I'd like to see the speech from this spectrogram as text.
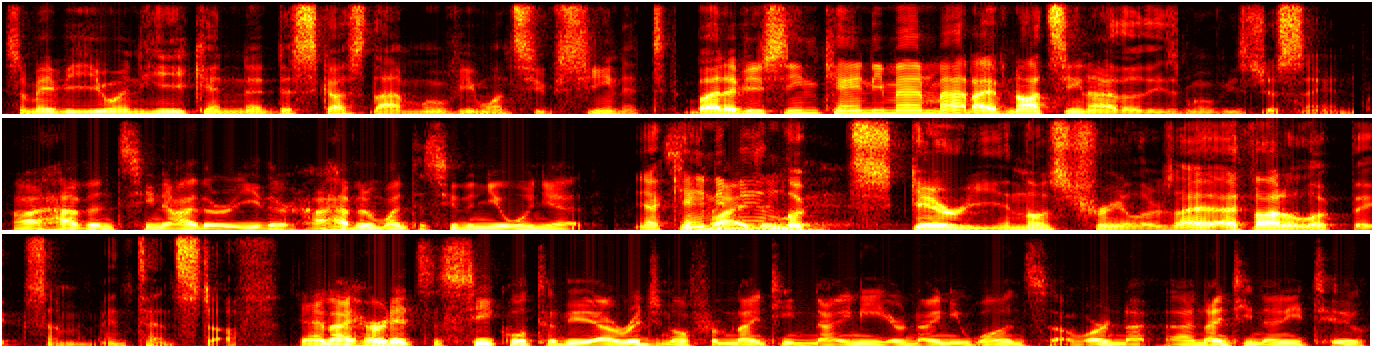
So maybe you and he can uh, discuss that movie once you've seen it. But have you seen Candyman, Matt? I have not seen either of these movies. Just saying. I haven't seen either either. I haven't went to see the new one yet. Yeah, Candyman looked scary in those trailers. I, I thought it looked like some intense stuff. And I heard it's a sequel to the original from 1990 or 91, so or uh, 1992.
